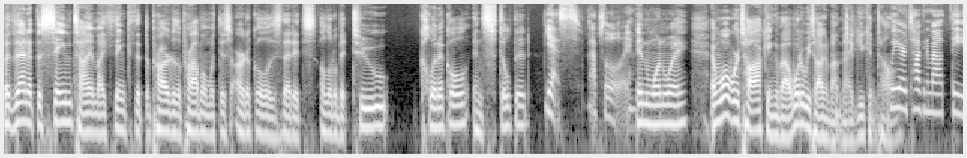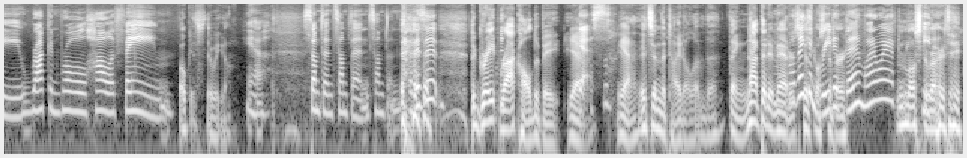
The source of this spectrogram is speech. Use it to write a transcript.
But then at the same time, I think that the part of the problem with this article is that it's a little bit too clinical and stilted Yes, absolutely. in one way. And what we're talking about, what are we talking about, Meg? You can tell. We 'em. are talking about the Rock and Roll Hall of Fame. Focus. There we go. Yeah. Something, something, something. What is it? The Great Rock Hall Debate. Yeah. Yes. Yeah, it's in the title of the thing. Not that it matters. well, they can read it our, then. Why do I have to Most of repeat our it?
